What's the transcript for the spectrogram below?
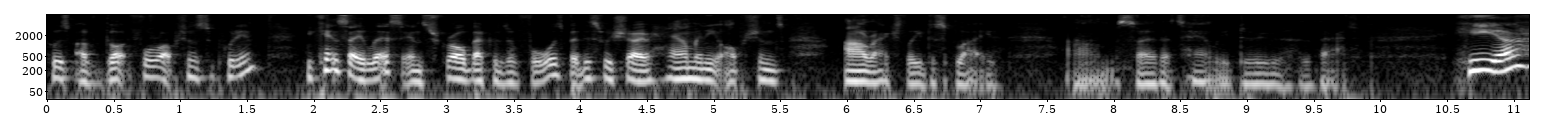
because I've got four options to put in. You can say less and scroll backwards and forwards, but this will show how many options are actually displayed. Um, so that's how we do that. Here,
